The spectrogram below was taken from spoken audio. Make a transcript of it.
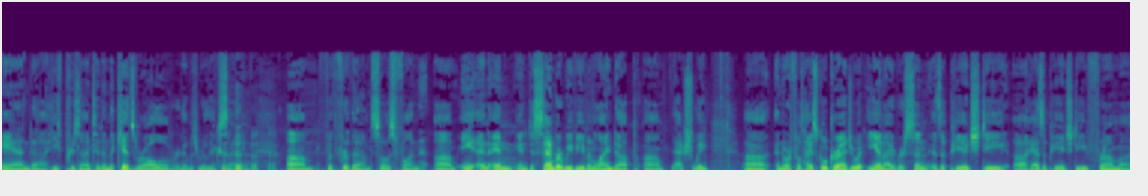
and uh, he presented, and the kids were all over it. It was really exciting um, for for them, so it was fun. Um, and, and in December, we've even lined up um, actually uh, a Northfield High School graduate, Ian Iverson, is a PhD, uh, has a PhD from uh,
